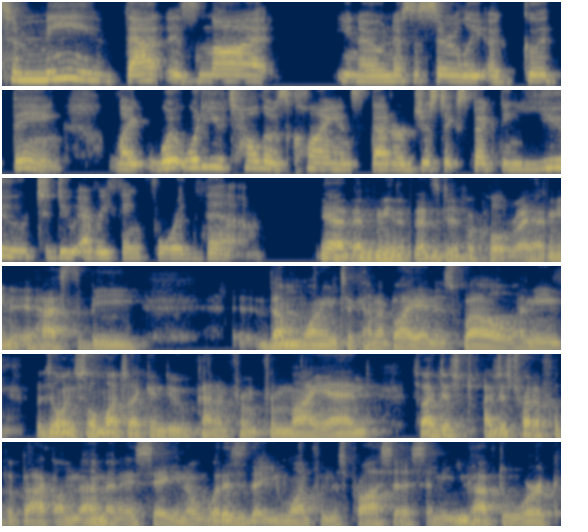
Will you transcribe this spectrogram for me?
to me, that is not you know necessarily a good thing like what, what do you tell those clients that are just expecting you to do everything for them yeah i mean that's difficult right i mean it has to be them wanting to kind of buy in as well. I mean, there's only so much I can do kind of from from my end. So I just I just try to flip it back on them and I say, you know, what is it that you want from this process? I mean, you have to work,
